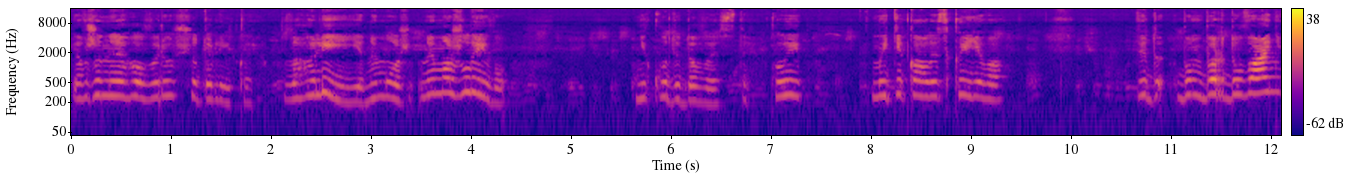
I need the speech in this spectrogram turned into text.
Я вже не говорю щодо лікаря. Взагалі її не мож... неможливо нікуди довести. Коли ми тікали з Києва від бомбардувань,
